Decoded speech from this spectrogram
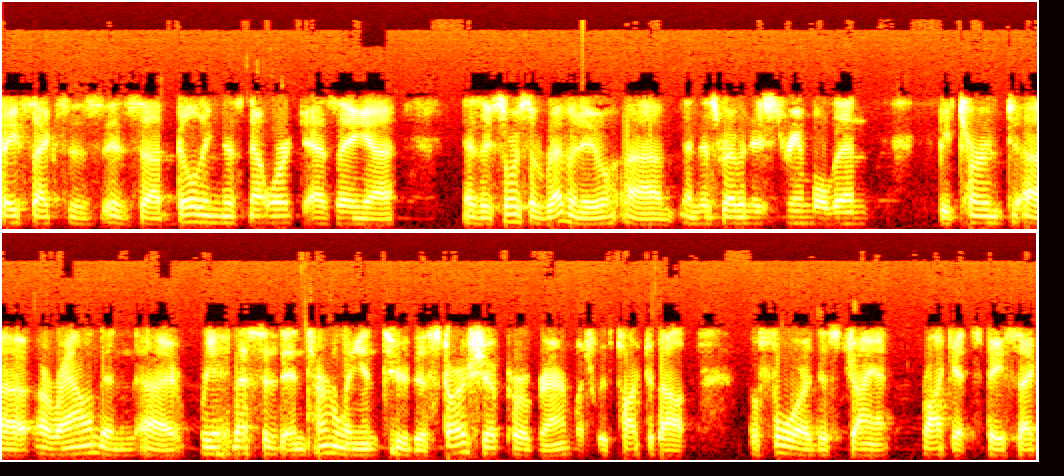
SpaceX is is uh, building this network as a uh, as a source of revenue, uh, and this revenue stream will then be turned uh, around and uh, reinvested internally into the Starship program, which we've talked about before this giant rocket SpaceX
